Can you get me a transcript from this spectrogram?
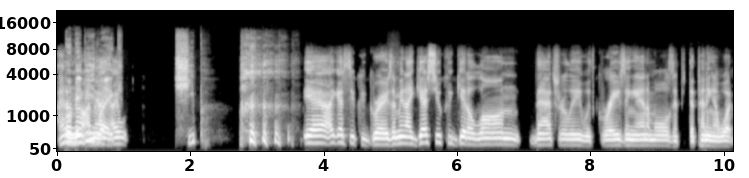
I don't know. I maybe mean, I, I, like sheep. Yeah, I guess you could graze. I mean, I guess you could get along naturally with grazing animals if depending on what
